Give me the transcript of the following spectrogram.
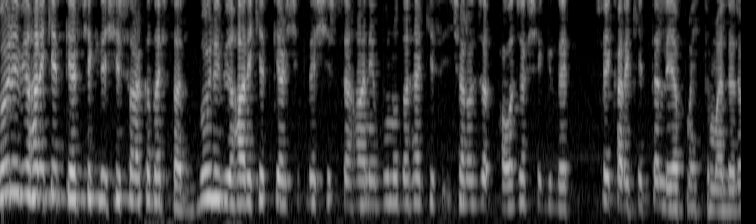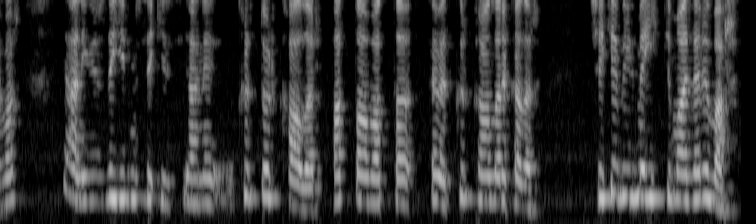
Böyle bir hareket gerçekleşirse arkadaşlar, böyle bir hareket gerçekleşirse hani bunu da herkes alacak, alacak şekilde fake hareketlerle yapma ihtimalleri var. Yani %28 yani 44K'lar hatta hatta evet 40K'lara kadar çekebilme ihtimalleri var.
